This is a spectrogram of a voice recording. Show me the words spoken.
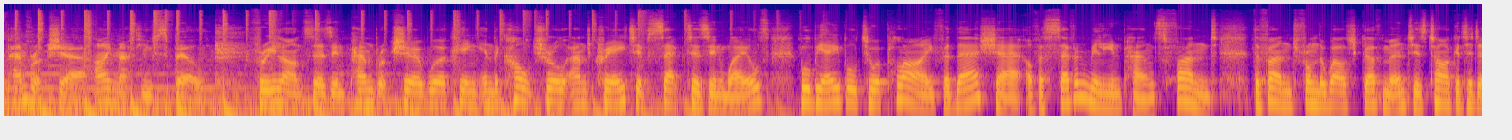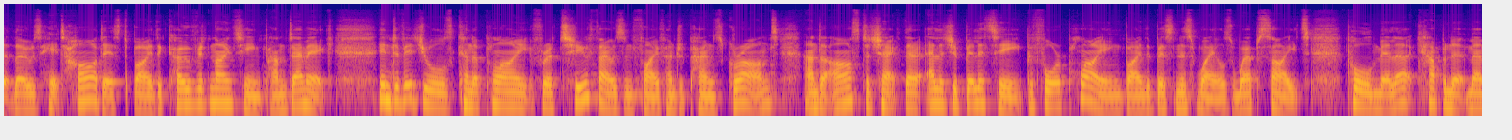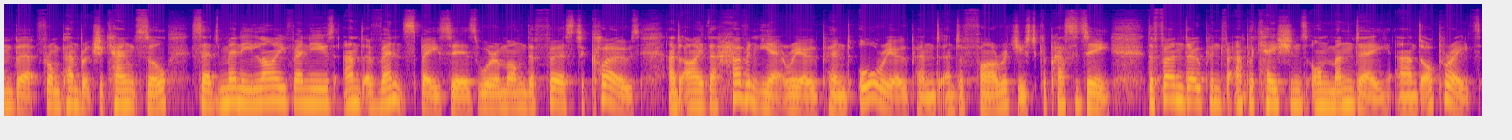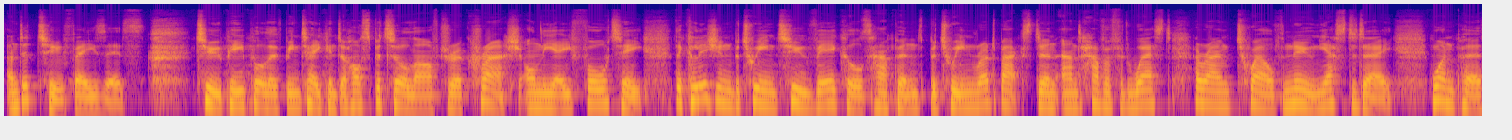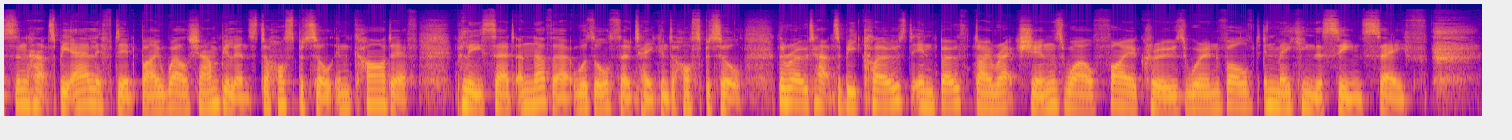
Pembrokeshire. I'm Matthew Spill. Freelancers in Pembrokeshire working in the cultural and creative sectors in Wales will be able to apply for their share of a £7 million fund. The fund from the Welsh Government is targeted at those hit hardest by the COVID 19 pandemic. Individuals can apply for a £2,500 grant and are asked to check their eligibility before applying by the Business Wales website. Paul Miller, Cabinet member from Pembrokeshire Council, said many live venues and event spaces were among the first to close and either haven't yet reopened or reopened under far reduced capacity. The fund opened for applications on Monday and operates under two phases. Two people have been taken to hospital after a crash on the A40. The collision between two vehicles happened between Rudbaxton and Haverfordwest around 12 noon yesterday. One person had to be airlifted by Welsh ambulance to hospital hospital in Cardiff. Police said another was also taken to hospital. The road had to be closed in both directions while fire crews were involved in making the scene safe.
